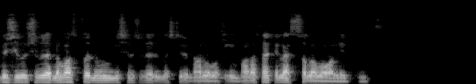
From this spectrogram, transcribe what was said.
বেশি বেশি নামাজ পড়েন এবং বেশি বেশি ভালোবাসেন। ভালো থাকেন, আসসালামু আলাইকুম।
